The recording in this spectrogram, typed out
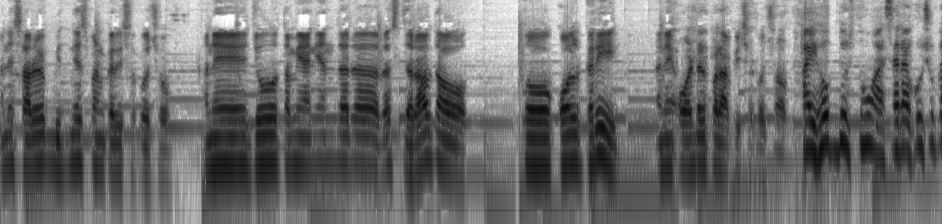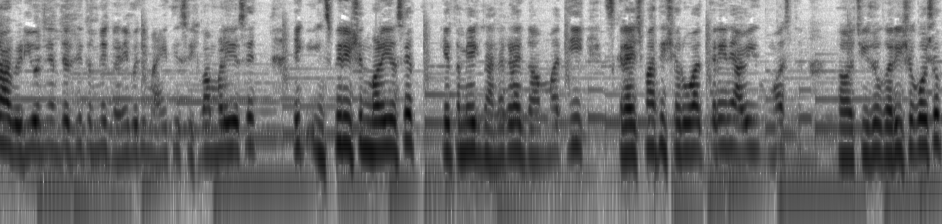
અને સારો એક બિઝનેસ પણ કરી શકો છો. અને જો તમે આની અંદર રસ ધરાવતા હો તો કોલ કરી અને ઓર્ડર પર આપી શકો છો આપ. આઈ હોપ દોસ્તો, હું આશા રાખું છું કે આ વિડીયોની અંદરથી તમને ઘણી બધી માહિતી શીખવા મળી હશે, એક ઇન્સ્પિરેશન મળી હશે કે તમે એક નાનકડા ગામમાંથી સ્ક્રેચમાંથી શરૂઆત કરીને આવી મસ્ત ચીજો કરી શકો છો.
